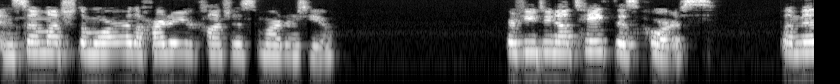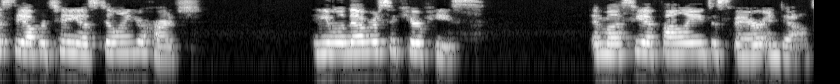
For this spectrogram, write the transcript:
and so much the more the harder your conscience martyrs you. For if you do not take this course, but miss the opportunity of stilling your heart, then you will never secure peace, and must yet finally despair and doubt.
